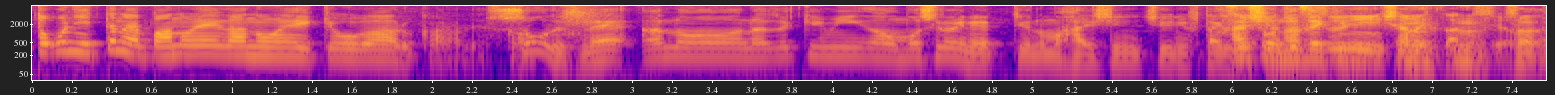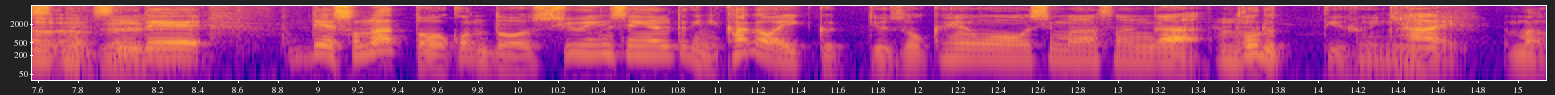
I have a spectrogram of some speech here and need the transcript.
とこに行ったのはやっぱあの映画の影響があるからですか？そうですね。あのなぜ君が面白いねっていうのも配信中に2人で。最初なぜ普通に喋ってたんですよ。そうですね、うんうん。それででその後今度衆院選やるときに香川一区っていう続編を大島さんが取るっていうふうに、はい。まあ、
